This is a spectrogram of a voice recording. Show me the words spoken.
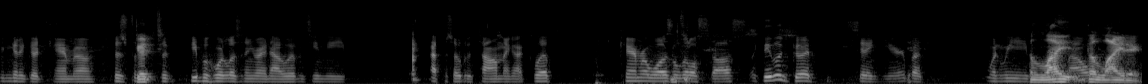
we can get a good camera because for. The, the people who are listening right now who haven't seen the episode with Tom that got clipped, camera was a little sus. Like they look good sitting here, but when we The light- out, the lighting.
